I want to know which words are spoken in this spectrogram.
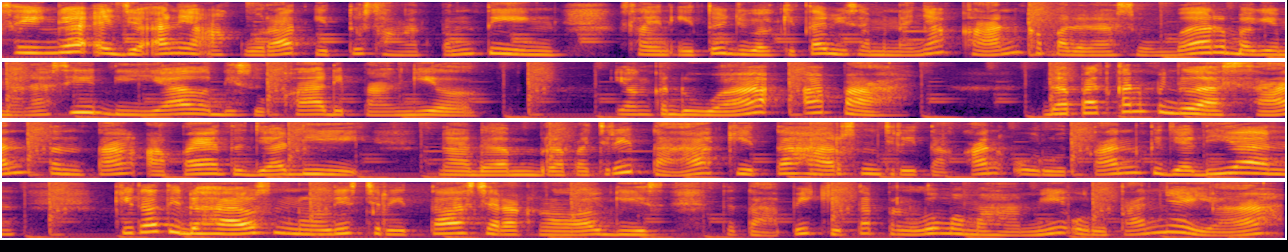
sehingga ejaan yang akurat itu sangat penting. Selain itu juga kita bisa menanyakan kepada narasumber bagaimana sih dia lebih suka dipanggil. Yang kedua, apa? Dapatkan penjelasan tentang apa yang terjadi. Nah, dalam beberapa cerita, kita harus menceritakan urutan kejadian. Kita tidak harus menulis cerita secara kronologis, tetapi kita perlu memahami urutannya ya.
